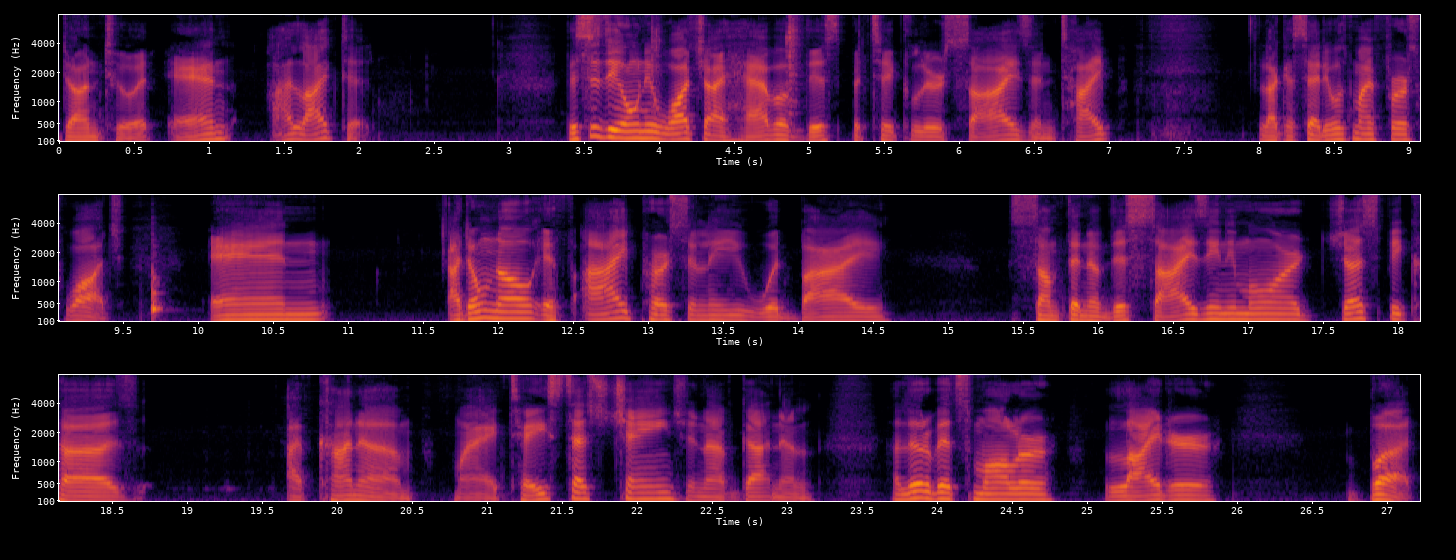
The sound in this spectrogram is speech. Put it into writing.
done to it, and I liked it. This is the only watch I have of this particular size and type. Like I said, it was my first watch. And I don't know if I personally would buy something of this size anymore just because I've kind of my taste has changed and I've gotten a, a little bit smaller, lighter, but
